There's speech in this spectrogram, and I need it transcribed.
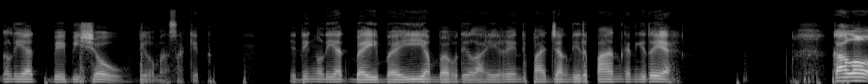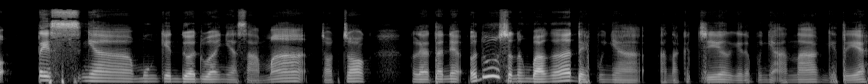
ngelihat baby show di rumah sakit. Jadi ngelihat bayi-bayi yang baru dilahirin dipajang di depan kan gitu ya. Kalau tesnya mungkin dua-duanya sama, cocok, kelihatannya, aduh seneng banget deh punya anak kecil gitu, punya anak gitu ya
